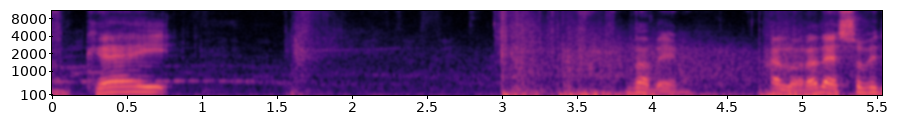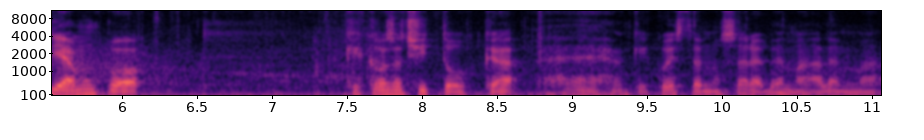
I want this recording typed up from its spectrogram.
Ok. Va bene. Allora, adesso vediamo un po' che cosa ci tocca. Eh, anche questa non sarebbe male, ma...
